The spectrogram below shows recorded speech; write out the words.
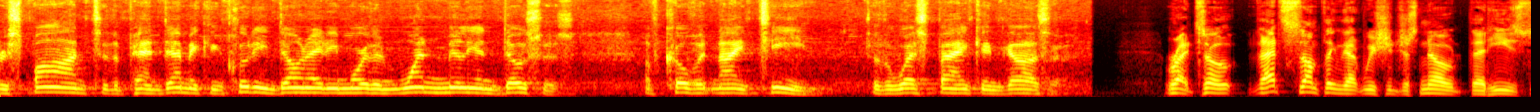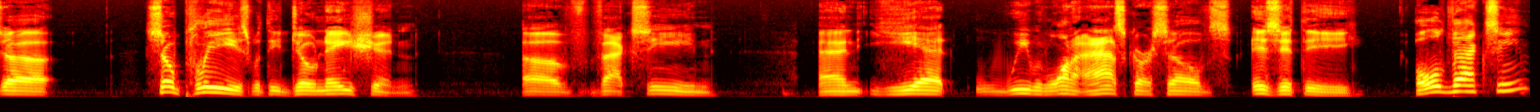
respond to the pandemic, including donating more than 1 million doses of COVID 19 to the West Bank and Gaza. Right. So that's something that we should just note that he's uh, so pleased with the donation of vaccine, and yet we would want to ask ourselves is it the old vaccine?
